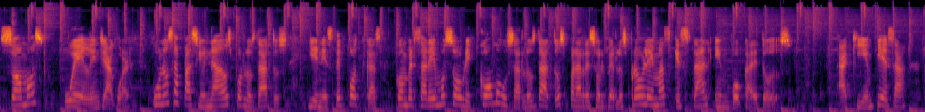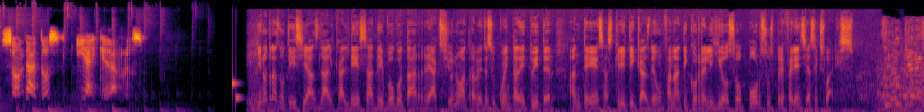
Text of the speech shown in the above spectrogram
Somos Well en Jaguar, unos apasionados por los datos, y en este podcast conversaremos sobre cómo usar los datos para resolver los problemas que están en boca de todos. Aquí empieza, son datos y hay que darlos. Y en otras noticias, la alcaldesa de Bogotá reaccionó a través de su cuenta de Twitter ante esas críticas de un fanático religioso por sus preferencias sexuales. Si tú quieres,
